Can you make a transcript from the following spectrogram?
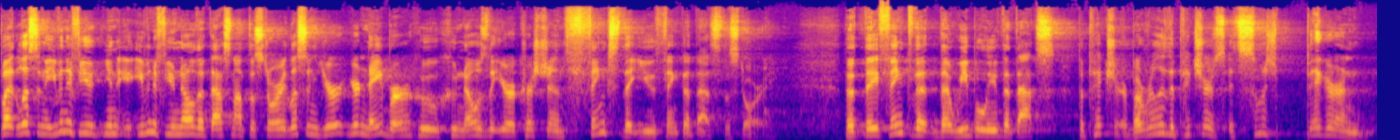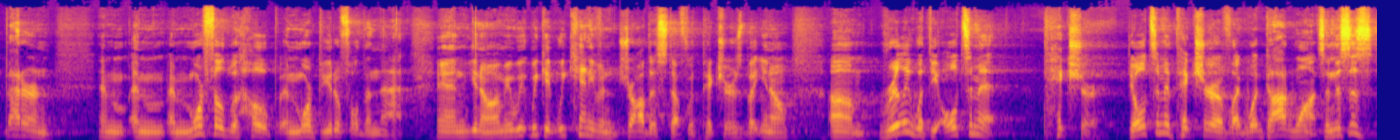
But listen, even if you, you know, even if you know that that's not the story, listen, your, your neighbor who, who knows that you're a Christian thinks that you think that that's the story. That they think that, that we believe that that's the picture. But really, the picture is it's so much bigger and better and, and, and, and more filled with hope and more beautiful than that. And, you know, I mean, we, we, could, we can't even draw this stuff with pictures, but, you know, um, really what the ultimate picture the ultimate picture of like what god wants and this is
